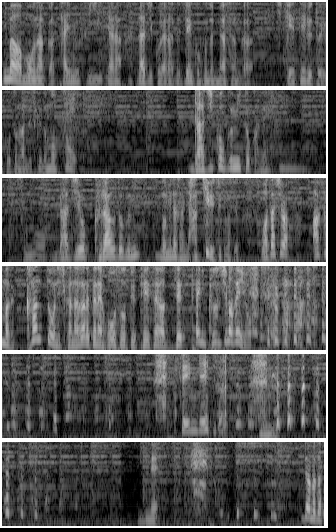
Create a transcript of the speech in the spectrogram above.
今はもうなんかタイムフリーやらラジコやらで全国の皆さんが聞けてるということなんですけどもはい、ラジコ組とかねうんそのラジオクラウド組の皆さんにはっきり言っておきますよ。私はあくまで関東にしか流れてない放送という体裁は絶対に崩しませんよ、宣言した。ね。でまた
